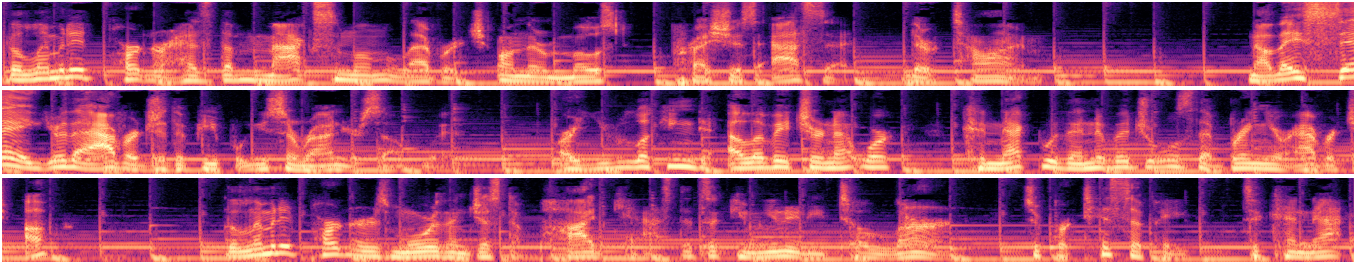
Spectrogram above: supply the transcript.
The limited partner has the maximum leverage on their most precious asset, their time. Now, they say you're the average of the people you surround yourself with. Are you looking to elevate your network, connect with individuals that bring your average up? The Limited Partner is more than just a podcast, it's a community to learn, to participate, to connect.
